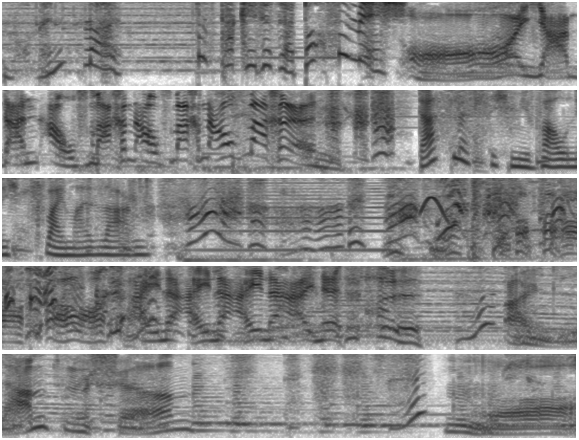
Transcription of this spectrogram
Moment mal. Das Paket ist ja doch für mich. Oh, ja, dann aufmachen, aufmachen, aufmachen. Das lässt sich Miwau nicht zweimal sagen. Oh, eine, eine, eine, eine. Äh, ein Lampenschirm? Oh,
